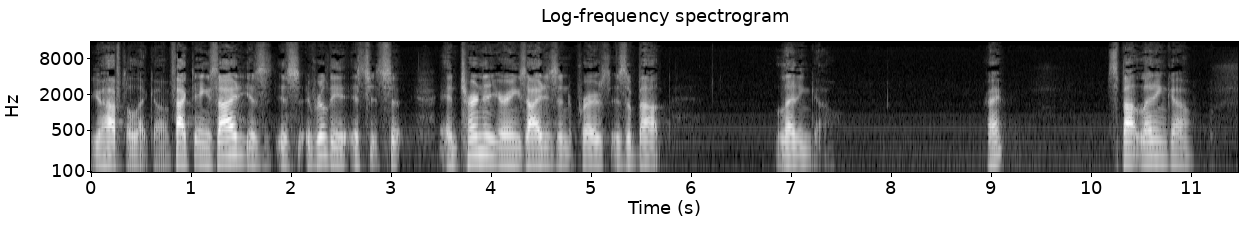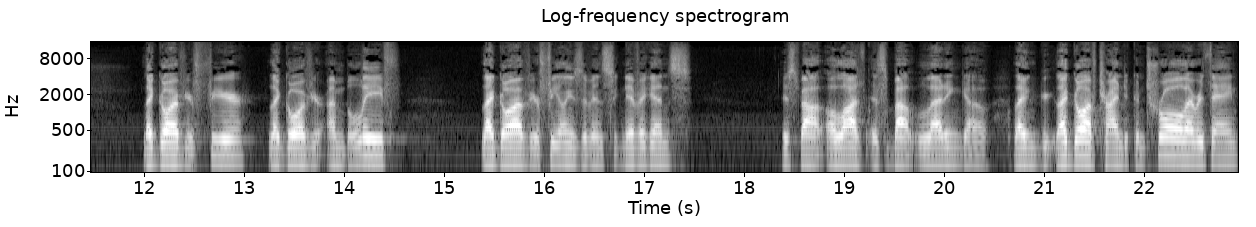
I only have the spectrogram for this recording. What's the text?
You, have to let go. In fact, anxiety is, is really, it's, just, and turning your anxieties into prayers is about letting go. Right? It's about letting go. Let go of your fear, let go of your unbelief, let go of your feelings of insignificance, it's about a lot. It's about letting go, letting let go of trying to control everything,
